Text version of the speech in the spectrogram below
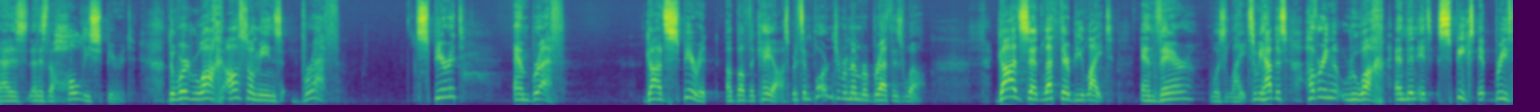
That is, that is the Holy Spirit. The word Ruach also means breath, spirit and breath. God's spirit above the chaos. But it's important to remember breath as well. God said, Let there be light, and there was light. So we have this hovering ruach, and then it speaks, it breathes.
